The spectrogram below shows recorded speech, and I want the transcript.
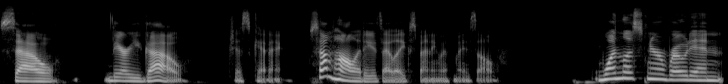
So there you go. Just kidding. Some holidays I like spending with myself. One listener wrote in,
